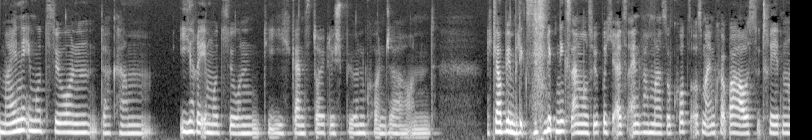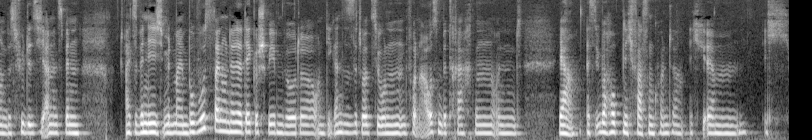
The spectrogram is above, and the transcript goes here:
meine Emotionen, da kamen ihre Emotionen, die ich ganz deutlich spüren konnte. Und ich glaube, mir blieb, blieb nichts anderes übrig, als einfach mal so kurz aus meinem Körper rauszutreten. Und es fühlte sich an, als wenn, als wenn ich mit meinem Bewusstsein unter der Decke schweben würde und die ganze Situation von außen betrachten und ja, es überhaupt nicht fassen konnte. Ich, ähm, ich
